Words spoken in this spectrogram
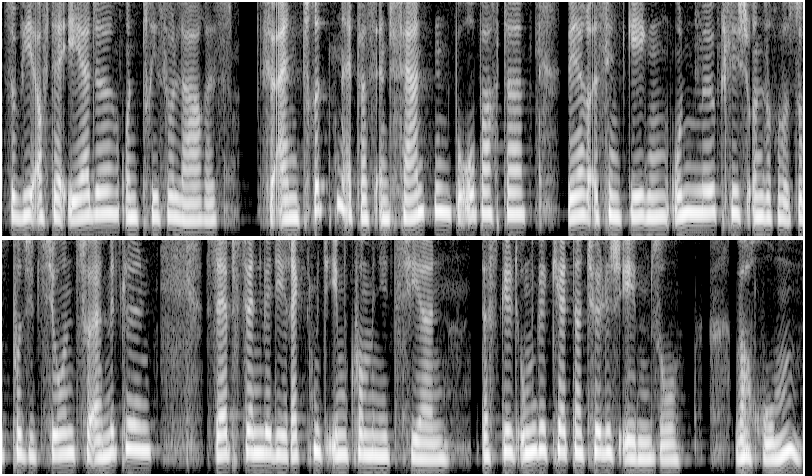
sowie auf der Erde und Trisolaris. Für einen dritten, etwas entfernten Beobachter wäre es hingegen unmöglich, unsere Supposition zu ermitteln, selbst wenn wir direkt mit ihm kommunizieren. Das gilt umgekehrt natürlich ebenso. Warum?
